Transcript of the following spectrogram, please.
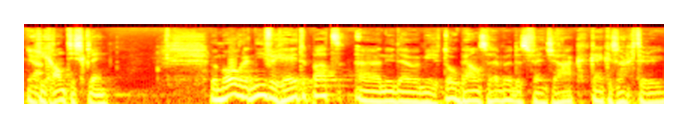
ja. gigantisch klein. We mogen het niet vergeten, Pat, uh, nu dat we hem hier toch bij ons hebben, de Sven Jaak, kijk eens achter u.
